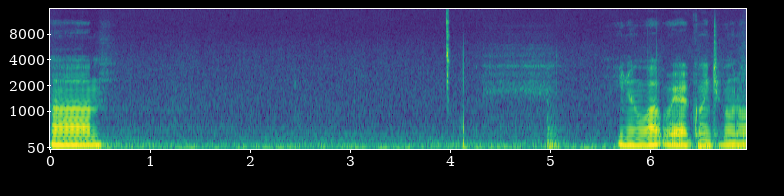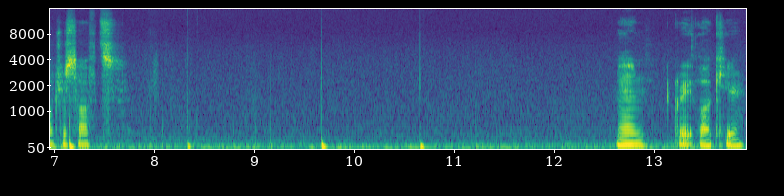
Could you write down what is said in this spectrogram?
Um, you know what? We're going to go on ultra softs. Man, great luck here.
